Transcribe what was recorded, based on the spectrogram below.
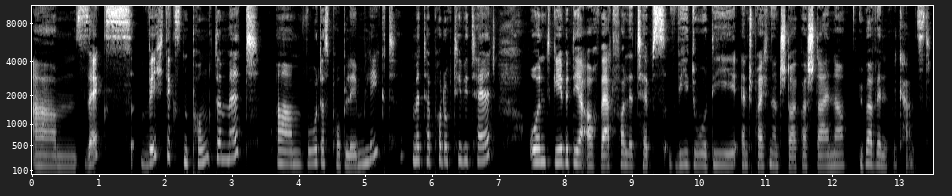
ähm, sechs wichtigsten Punkte mit, ähm, wo das Problem liegt mit der Produktivität und gebe dir auch wertvolle Tipps, wie du die entsprechenden Stolpersteine überwinden kannst.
